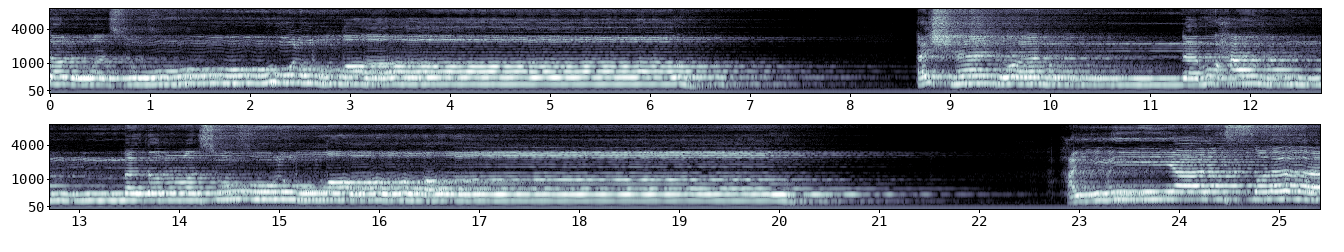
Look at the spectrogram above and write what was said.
رسول الله. أشهد أن محمد رسول الله. حي على الصلاة.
